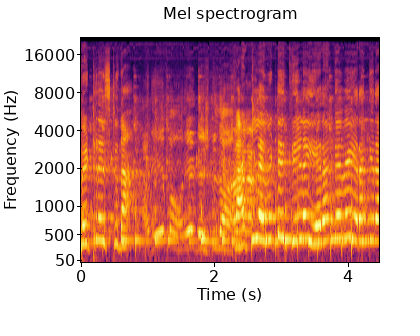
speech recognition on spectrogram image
பெட் ரெஸ்ட் தான். கட்டில விட்டு கீழே இறங்கவே இறங்கிறாதீங்க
